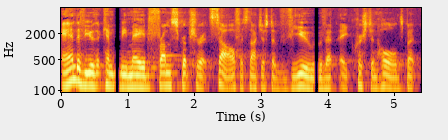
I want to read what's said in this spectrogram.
and a view that can be made from Scripture itself. It's not just a view that a Christian holds, but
